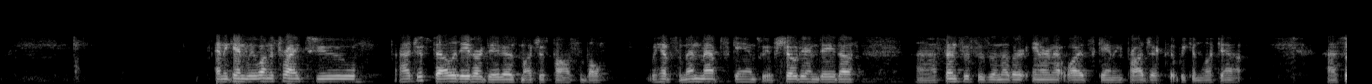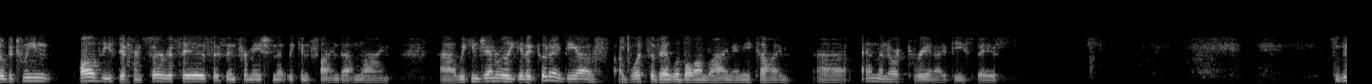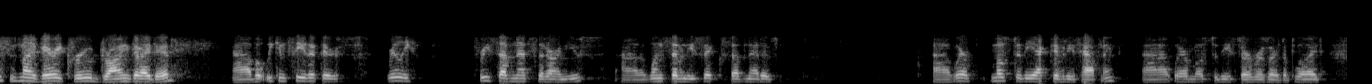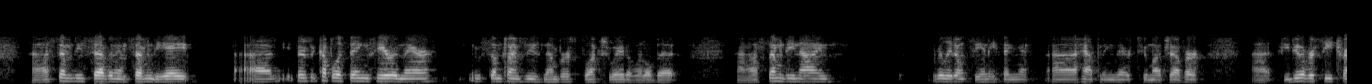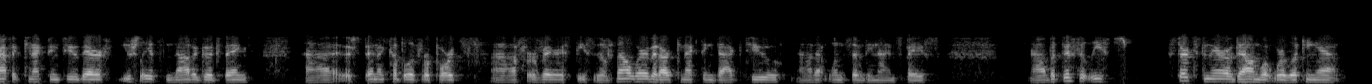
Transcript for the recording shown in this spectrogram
And again, we want to try to uh, just validate our data as much as possible. We have some Nmap scans, we have Shodan data. Uh, Censys is another internet-wide scanning project that we can look at. Uh, so between all of these different services, this information that we can find online, uh, we can generally get a good idea of, of what's available online anytime uh, and the North Korean IP space. So this is my very crude drawing that I did, uh, but we can see that there's really three subnets that are in use. Uh, the 176 subnet is uh, where most of the activity is happening, uh, where most of these servers are deployed. 77 and 78, there's a couple of things here and there. Sometimes these numbers fluctuate a little bit. 79, really don't see anything happening there too much ever. Uh, if you do ever see traffic connecting to there, usually it's not a good thing. Uh, there's been a couple of reports uh, for various pieces of malware that are connecting back to uh, that 179 space. Uh, but this at least starts to narrow down what we're looking at.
